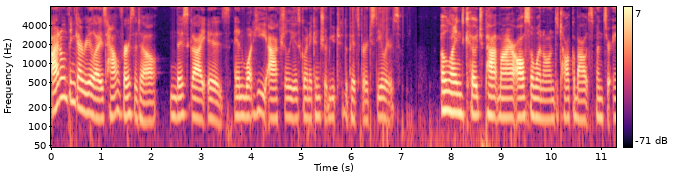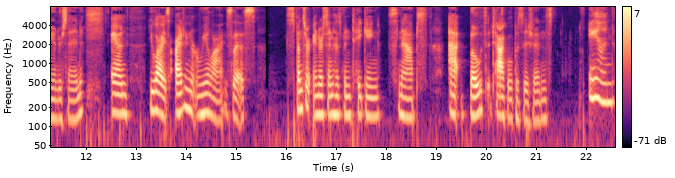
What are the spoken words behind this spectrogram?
I don't think I realize how versatile this guy is and what he actually is going to contribute to the Pittsburgh Steelers. O line coach Pat Meyer also went on to talk about Spencer Anderson. And you guys, I didn't realize this. Spencer Anderson has been taking snaps at both tackle positions and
